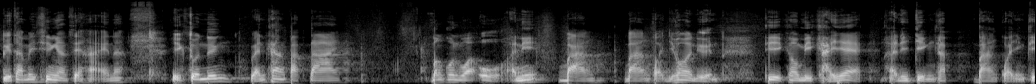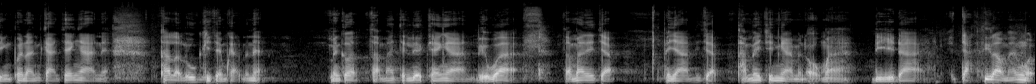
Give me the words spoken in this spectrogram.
หรือถ้าไม่ชิ้นงานเสียหายนะ อีกตัวหนึ่งแหวนข้างปากตาย บางคนว่าโอ้อันนี้บางบางกว่ายี่ห้ออื่น ที่เขามีขายแยกอันนี้จริงครับ บางกว่าจริงๆเพราะนั้นการใช้งานเนี่ยถ้าเรารู้ขีดจำกัดแล้วเนี่ยมันก็สามารถจะเลือกใช้งาน หรือว่าสามารถที่จะพยายามที่จะทำให้ชิ้นงานมันออกมาดีได้ จากที่เรามาทั้งหมด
